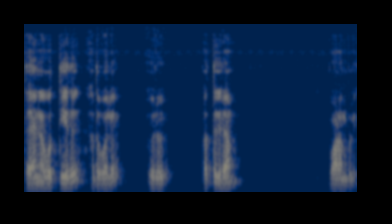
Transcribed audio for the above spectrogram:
തേങ്ങ കൊത്തിയത് അതുപോലെ ഒരു പത്ത് ഗ്രാം വാളംപുളി.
